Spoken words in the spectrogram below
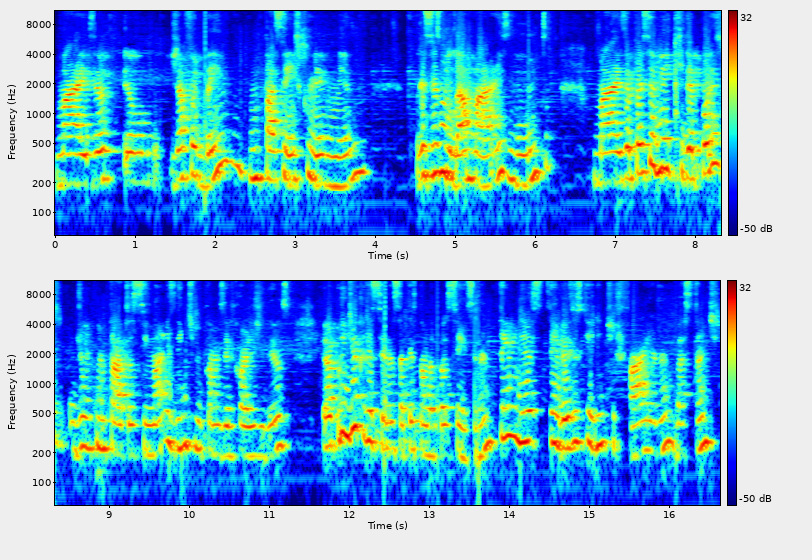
mas eu, eu já fui bem impaciente comigo mesmo. Preciso mudar mais, muito. Mas eu percebi que depois de um contato assim mais íntimo com a misericórdia de Deus, eu aprendi a crescer nessa questão da paciência, né? Tem dias, tem vezes que a gente falha, né? Bastante.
